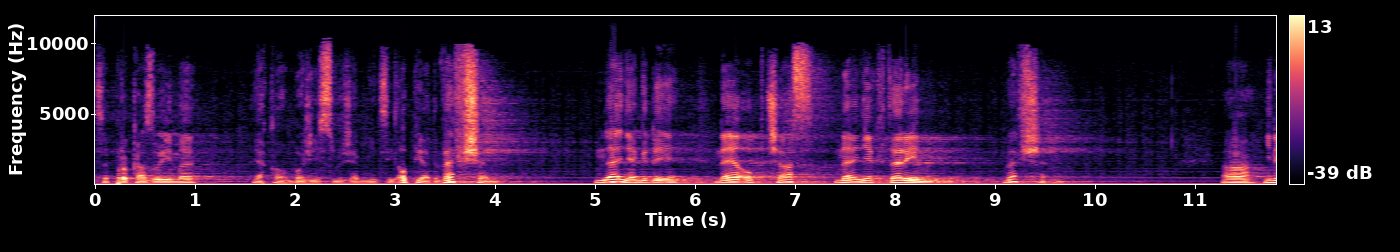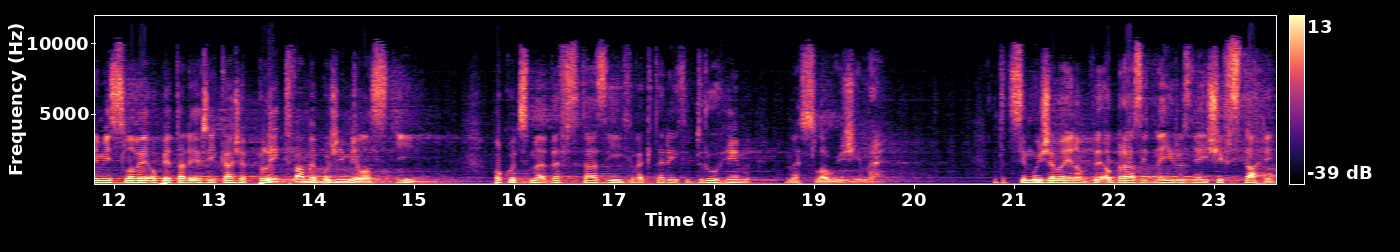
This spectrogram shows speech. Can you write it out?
se prokazujeme jako boží služebníci. Opět ve všem. Ne někdy, ne občas, ne některým, ve všem. A jinými slovy opět tady říká, že plitváme boží milostí, pokud jsme ve vztazích, ve kterých druhým nesloužíme. A teď si můžeme jenom vyobrazit nejrůznější vztahy.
